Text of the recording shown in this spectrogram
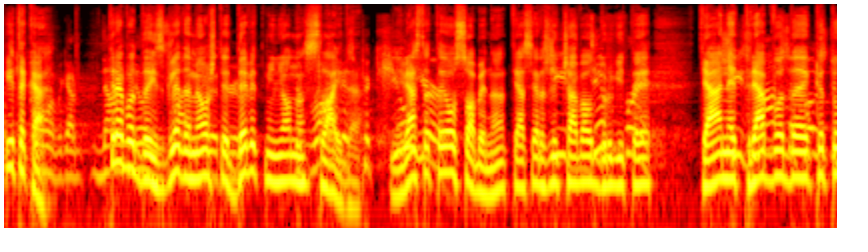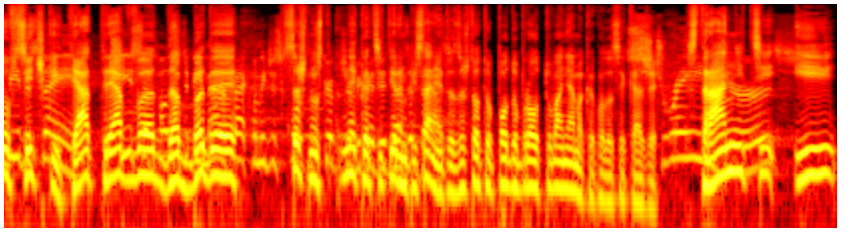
И така, трябва да изгледаме още 9 милиона слайда. Невястата е особена, тя се различава от другите, тя не трябва да е като всички. Тя трябва да бъде... Всъщност, нека цитирам писанията, защото по-добро от това няма какво да се каже. Страници и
